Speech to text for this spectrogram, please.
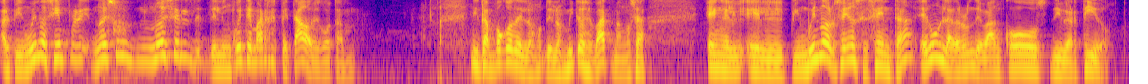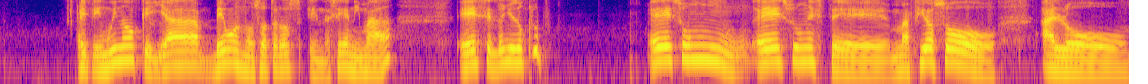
al pingüino siempre no es, un, no es el delincuente más respetado de Gotham. Ni tampoco de los, de los mitos de Batman. O sea, en el, el pingüino de los años 60 era un ladrón de bancos divertido. El pingüino que ya vemos nosotros en la serie animada es el dueño de un club. Es un, es un este, mafioso a lo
